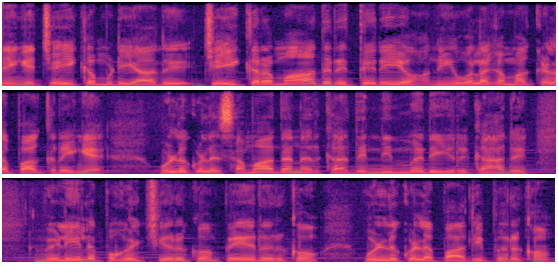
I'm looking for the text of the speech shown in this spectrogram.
நீங்கள் ஜெயிக்க முடியாது. ஜெயிக்கிற மாதிரி தெரியும். நீங்கள் உலக மக்களை பார்க்குறீங்க. உள்ளுக்குள்ளே சமாதானம் இருக்காது நிம்மதி இருக்காது. வெளியில் புகழ்ச்சி இருக்கும் பேர் இருக்கும் உள்ளுக்குள்ளே பாதிப்பு இருக்கும்.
